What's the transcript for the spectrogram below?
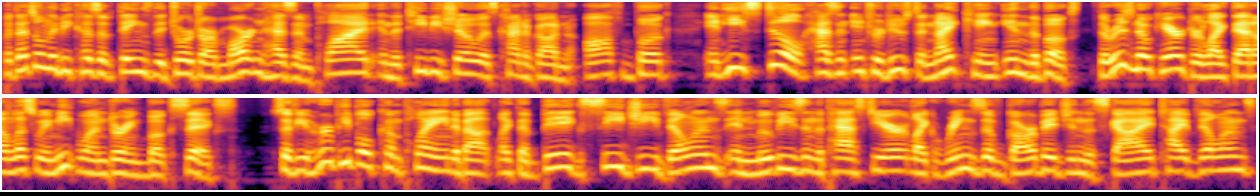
but that's only because of things that George R. Martin has implied and the TV show has kind of gotten off book, and he still hasn't introduced a Night King in the books. There is no character like that unless we meet one during book 6. So if you heard people complain about like the big CG villains in movies in the past year, like rings of garbage in the sky type villains,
